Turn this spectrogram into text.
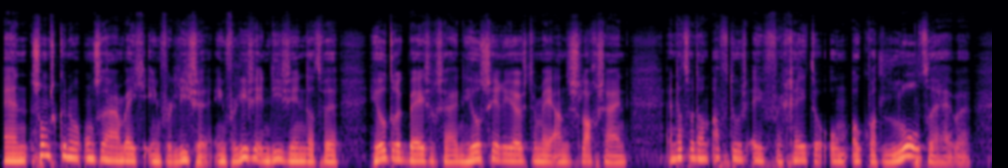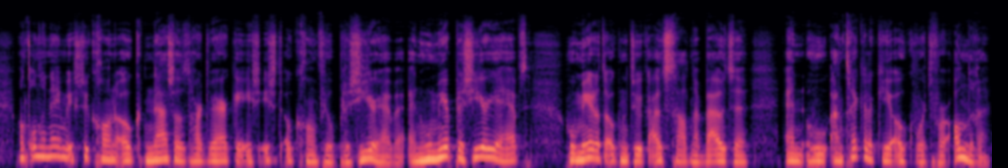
En soms kunnen we ons daar een beetje in verliezen. In verliezen in die zin dat we heel druk bezig zijn, heel serieus ermee aan de slag zijn. En dat we dan af en toe eens even vergeten om ook wat lol te hebben. Want ondernemen is natuurlijk gewoon ook, naast dat het hard werken is, is het ook gewoon veel plezier hebben. En hoe meer plezier je hebt, hoe meer dat ook natuurlijk uitstraalt naar buiten. En hoe aantrekkelijker je ook wordt voor anderen.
